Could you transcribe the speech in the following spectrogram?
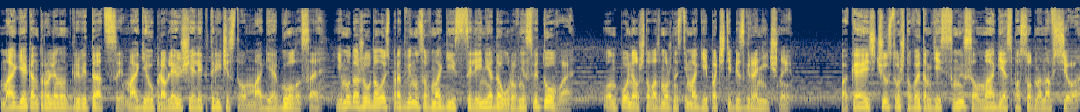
Магия контроля над гравитацией, магия, управляющая электричеством, магия голоса. Ему даже удалось продвинуться в магии исцеления до уровня святого. Он понял, что возможности магии почти безграничны. Пока есть чувство, что в этом есть смысл, магия способна на все.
